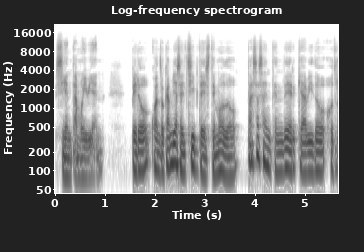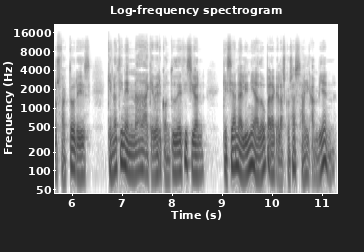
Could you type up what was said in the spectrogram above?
sienta muy bien. Pero cuando cambias el chip de este modo, pasas a entender que ha habido otros factores que no tienen nada que ver con tu decisión que se han alineado para que las cosas salgan bien.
